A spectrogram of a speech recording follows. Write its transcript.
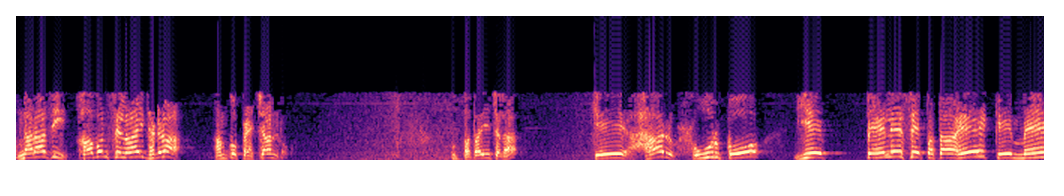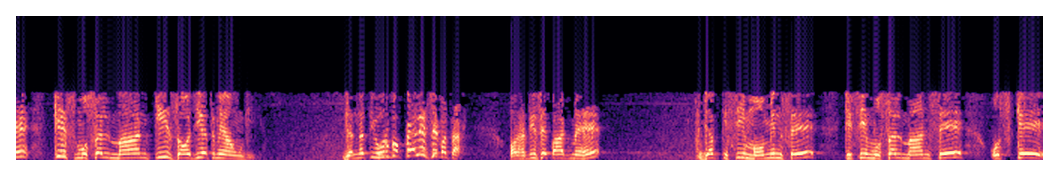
ناراضی خاون سے لڑائی، جھگڑا۔ ہم کو پہچان لو۔ پتا یہ چلا کہ ہر حور کو یہ پہلے سے پتا ہے کہ میں کس مسلمان کی زوجیت میں آؤں گی۔ جنتی ہور کو پہلے سے پتا ہے۔ اور حدیث پاک میں ہے، جب کسی مومن سے، کسی مسلمان سے اس کے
